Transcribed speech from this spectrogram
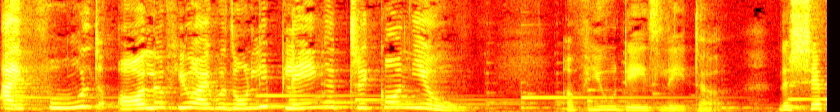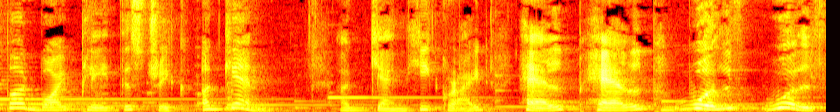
I fooled all of you. I was only playing a trick on you. A few days later, the shepherd boy played this trick again. Again he cried, Help, help, wolf, wolf.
